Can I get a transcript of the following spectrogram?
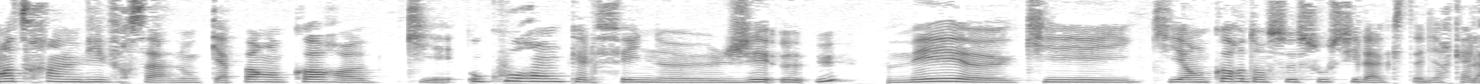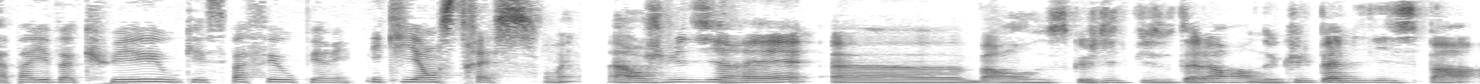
en train de vivre ça, donc qui a pas encore, euh, qui est au courant qu'elle fait une GEU, mais euh, qui, qui est encore dans ce souci-là, c'est-à-dire qu'elle n'a pas évacué ou qu'elle s'est pas fait opérer et qui est en stress. Ouais. Alors je lui dirais, euh, bah, ce que je dis depuis tout à l'heure, hein, ne culpabilise pas.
